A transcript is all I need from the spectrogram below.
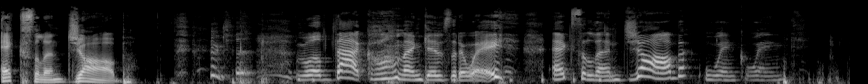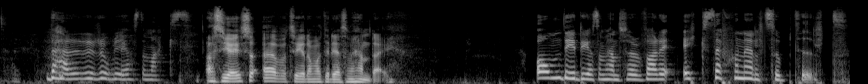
Excellent job. Well, that comment gives it away. Excellent job. Wink, wink. Det här är det roligaste Max. Alltså jag är så övertygad om att det är det som händer. Om det är det som händer så var det exceptionellt subtilt.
